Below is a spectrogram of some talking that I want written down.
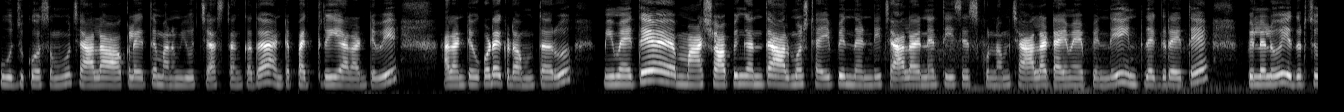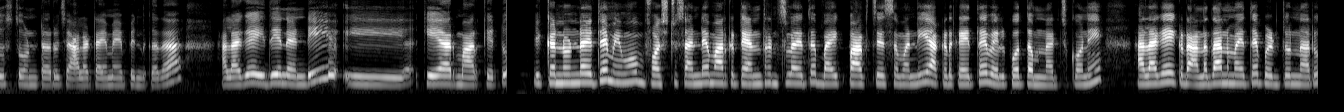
పూజ కోసము చాలా ఆకులు అయితే మనం యూజ్ చేస్తాం కదా. అంటే పత్రి అలాంటివి అలాంటివి కూడా ఇక్కడ అమ్ముతారు. మేమైతే మా షాపింగ్ అంతా ఆల్మోస్ట్ అయిపోయిందండి. చాలానే తీసేసుకున్నాం. చాలా టైం అయిపోయింది. ఇంటి దగ్గర అయితే పిల్లలు ఎదురు చూస్తూ ఉంటారు. చాలా టైం అయిపోయింది కదా. అలాగే ఇదేనండి. ఈ కేఆర్ మార్కెట్. ఇక్కడ నుండి అయితే మేము ఫస్ట్ సండే మార్కెట్ ఎంట్రన్స్లో అయితే బైక్ పార్క్ చేసామండి. అక్కడికైతే వెళ్ళిపోతాం నడుచుకొని. అలాగే ఇక్కడ అన్నదానం అయితే పెడుతున్నారు.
